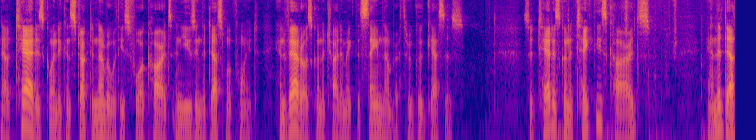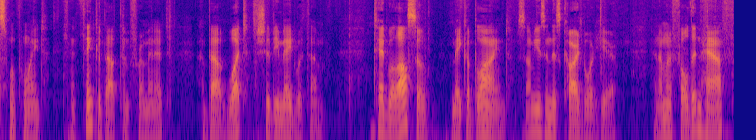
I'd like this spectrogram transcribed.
Now Ted is going to construct a number with these four cards and using the decimal point, and Vero is going to try to make the same number through good guesses. So Ted is going to take these cards and the decimal point and think about them for a minute about what should be made with them. Ted will also make a blind. So I'm using this cardboard here. And I'm going to fold it in half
